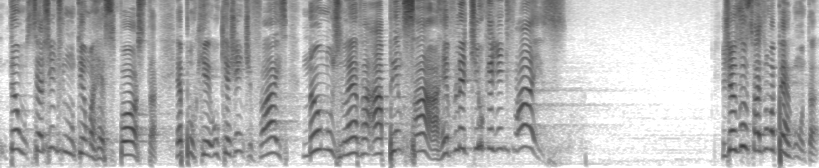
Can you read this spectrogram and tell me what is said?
Então, se a gente não tem uma resposta, é porque o que a gente faz não nos leva a pensar, a refletir o que a gente faz. Jesus faz uma pergunta.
